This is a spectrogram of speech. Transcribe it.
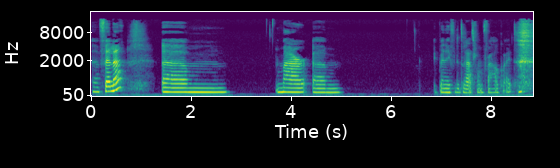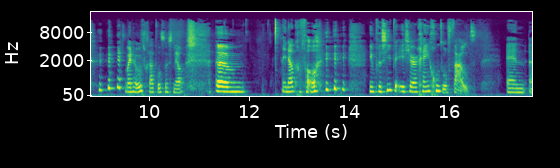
uh, vellen. Um, maar um, ik ben even de draad van mijn verhaal kwijt. mijn hoofd gaat al zo snel. Um, in elk geval, in principe is er geen goed of fout. En uh,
